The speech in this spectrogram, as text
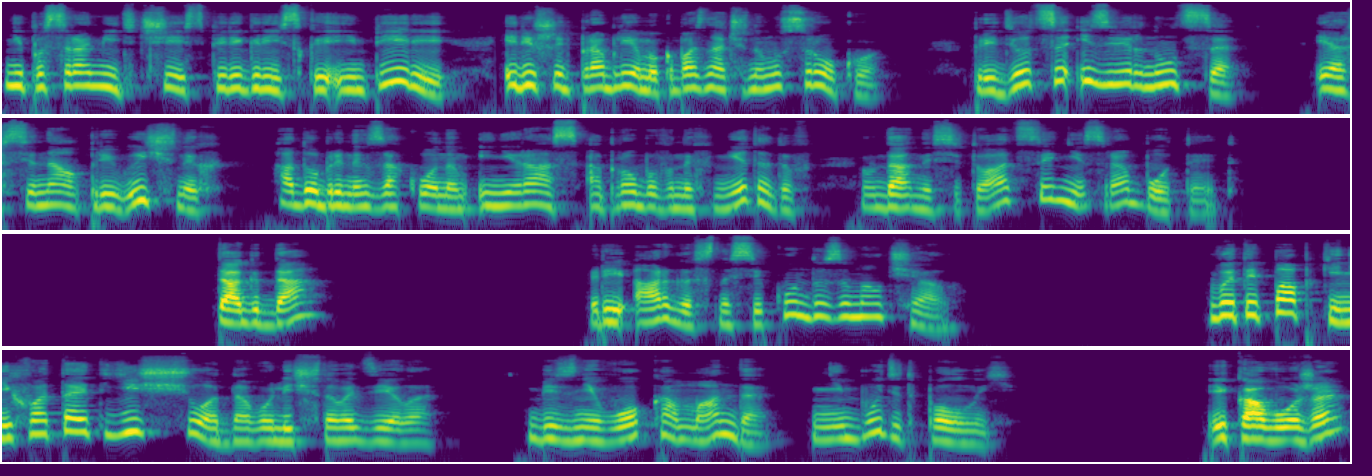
не посрамить честь Перегрийской империи и решить проблему к обозначенному сроку, придется извернуться, и арсенал привычных, одобренных законом и не раз опробованных методов в данной ситуации не сработает. Тогда... Ри Аргос на секунду замолчал. В этой папке не хватает еще одного личного дела. Без него команда не будет полной. И кого же?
